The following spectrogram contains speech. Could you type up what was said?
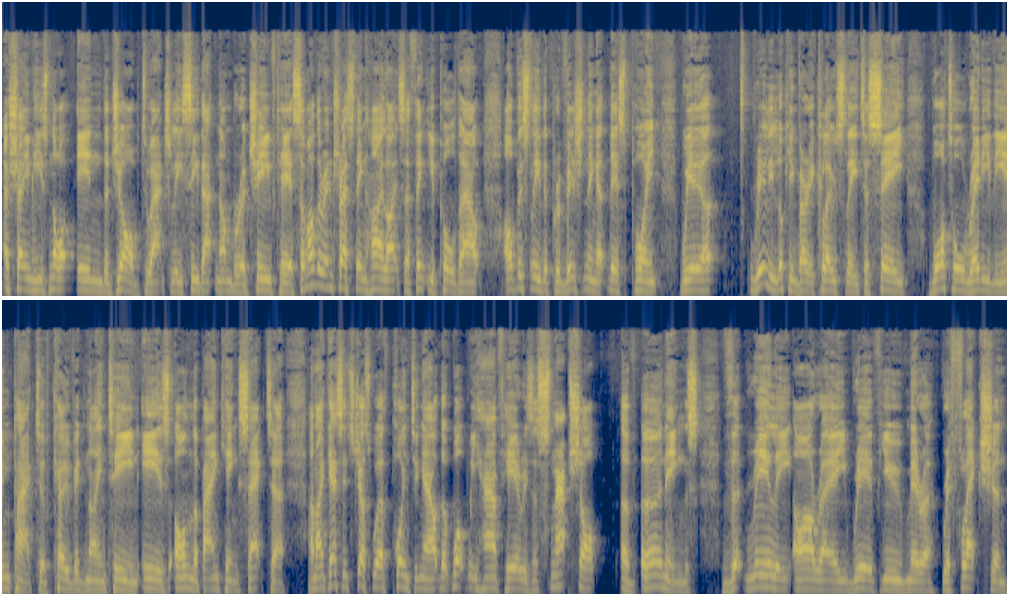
a shame he's not in the job to actually see that number achieved here. Some other interesting highlights I think you pulled out. Obviously, the provisioning at this point, we're really looking very closely to see what already the impact of COVID-19 is on the banking sector. And I guess it's just worth pointing out that what we have here is a snapshot of earnings that really are a rear view mirror reflection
